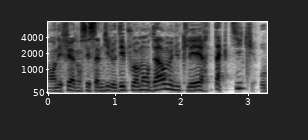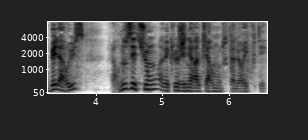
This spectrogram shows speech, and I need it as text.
a en effet annoncé samedi le déploiement d'armes nucléaires tactiques au Bélarus. Alors nous étions avec le général Clermont tout à l'heure, écoutez.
